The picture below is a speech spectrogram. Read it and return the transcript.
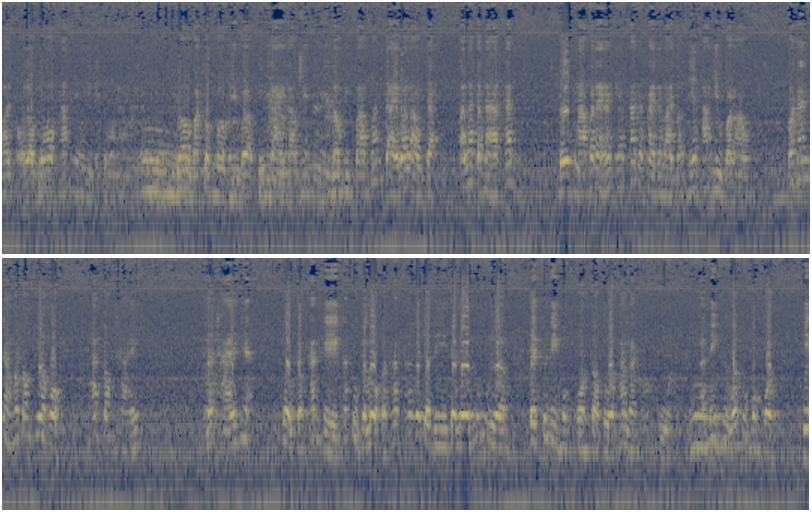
ห้อยของเราย่อพระเนี่ยอยู่ในตัวเราอืมย่อวัดโสธรมาอยู่กับเราที่ใจเราเนี่ยเรามีความมั่นใจว่าเราจะอารัตนาท่านเดินทางไปไหนแล้วแค่ถ้าจะไปทลายตอนนี้พระอยู่กับเรา เพราะฉะนั้นยังไม่ต้องเชื่อผมท่านต้องใช้ และใช้เนี่ยเกิดกับท่านเองถ้าถูกกระโหลกกับท่านท่านก็จะดีเจริญรุ่งเรืองเป็นสิริมงคลต่อตัวท่านและครอบครัวอืมอันนี้คือวัตถุมงคลที่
